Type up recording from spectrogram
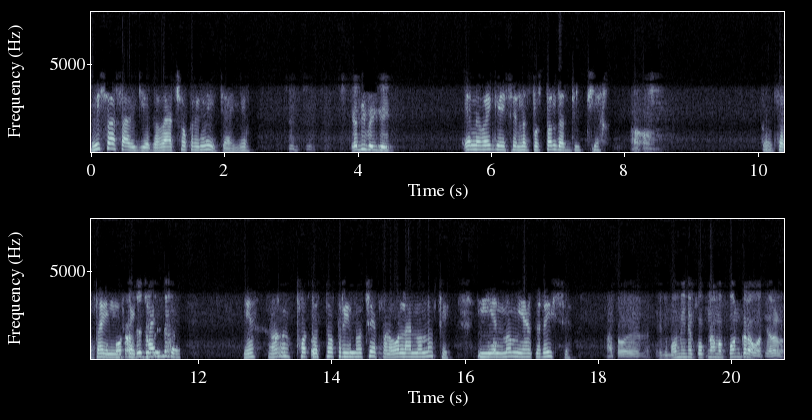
વિશ્વાસ આવી ગયો કે હવે આ છોકરી નહીં જાય એમ ઠીક ઠીક કેદી વહી ગઈ એને વહી ગઈ છે લગભગ પંદર દી થયા તો ભાઈ હે હા ફોટો છોકરીનો છે પણ ઓલાનો નથી ઈ એની મમ્મી આગળ રહી છે હા તો એની મમ્મીને કોક નામાં ફોન કરાવો અત્યારે હાલો.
